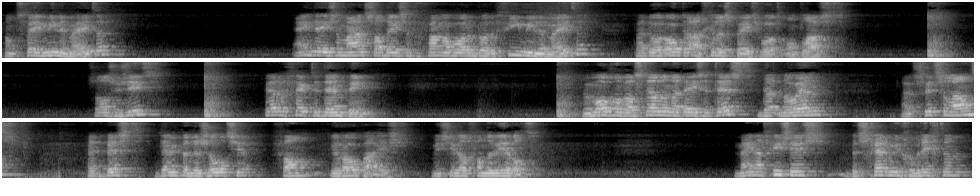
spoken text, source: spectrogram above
van 2 mm. Eind deze maand zal deze vervangen worden door de 4 mm, waardoor ook de Achillespees wordt ontlast. Zoals u ziet, perfecte demping. We mogen wel stellen na deze test dat Noen uit Zwitserland het best dempende zooltje van Europa is. Misschien wel van de wereld. Mijn advies is, bescherm uw gewrichten,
